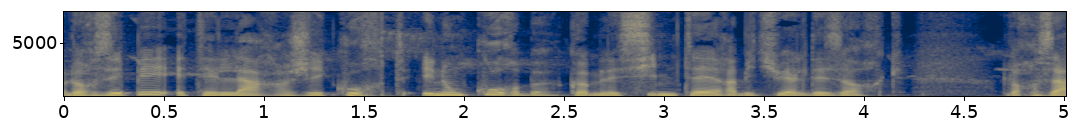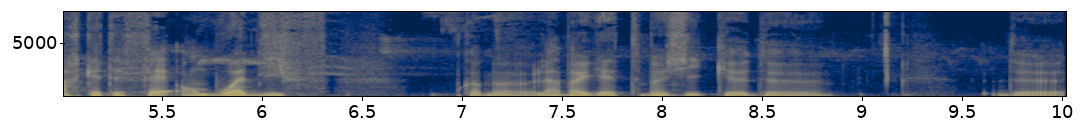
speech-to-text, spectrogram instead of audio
Leurs épées étaient larges et courtes, et non courbes, comme les cimetères habituels des orques. Leurs arcs étaient faits en bois d'if, comme euh, la baguette magique de de,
